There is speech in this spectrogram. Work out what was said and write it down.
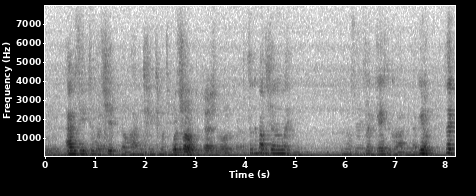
Mhm. I haven't seen too much shit, though. I haven't seen too much. of What's wrong with the Fashion Moda crowd? Something about the shit I don't like, man. You know what I'm saying? It's like a gangster crowd to me. Like, you know, it's like,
